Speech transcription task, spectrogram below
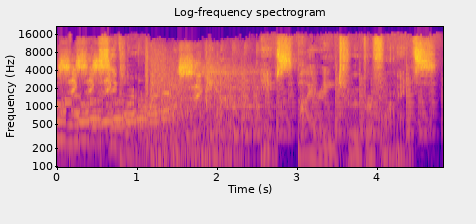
Ziglar. Ziglar. Inspiring true performance.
